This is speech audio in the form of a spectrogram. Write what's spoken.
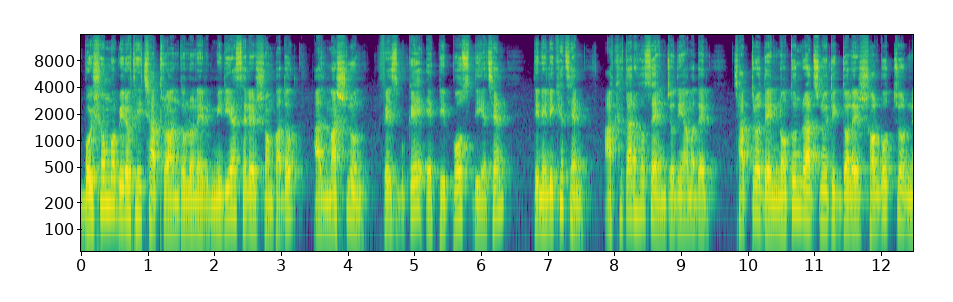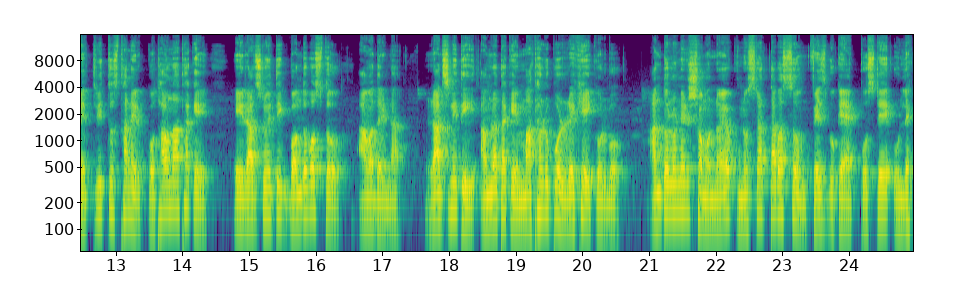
বৈষম্য বিরোধী ছাত্র আন্দোলনের মিডিয়া সেলের সম্পাদক আল মাসনুন ফেসবুকে একটি পোস্ট দিয়েছেন। তিনি লিখেছেন, আখতার হোসেন, যদি আমাদের ছাত্রদের নতুন রাজনৈতিক দলের সর্বোচ্চ নেতৃত্ব স্থানের কোথাও না থাকে, এই রাজনৈতিক বন্দোবস্ত আমাদের না। রাজনীতি আমরা তাকে মাথার উপর রেখেই করব। আন্দোলনের সমন্বয়ক নুসরাত তাবাসুম ফেসবুকে এক পোস্টে উল্লেখ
